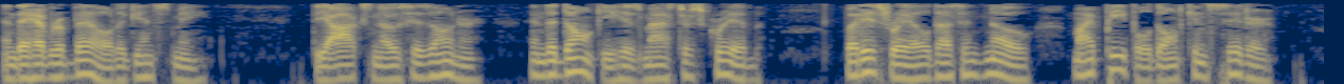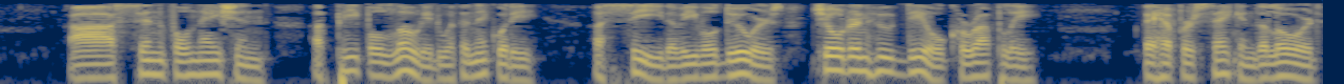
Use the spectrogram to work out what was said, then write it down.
and they have rebelled against me. The ox knows his owner, and the donkey his master's crib but Israel doesn't know. My people don't consider. Ah, sinful nation, a people loaded with iniquity, a seed of evil doers, children who deal corruptly. They have forsaken the Lord.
